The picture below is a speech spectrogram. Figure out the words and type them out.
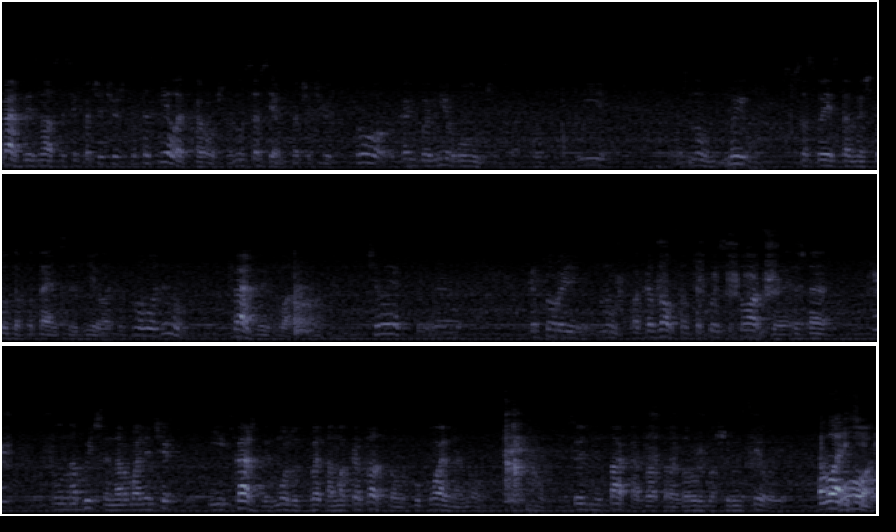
каждый из нас, если по чуть-чуть что-то сделает хорошее, ну совсем по чуть-чуть, то как бы мир улучшится. И ну, мы со своей стороны что-то пытаемся сделать. Ну, вот, ну, каждый из вас. Человек, э, который ну, оказался в такой ситуации, это он обычный нормальный человек, и каждый может в этом оказаться вот буквально, ну, сегодня так, а завтра за руль машины сел и Товарищи, Вот.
